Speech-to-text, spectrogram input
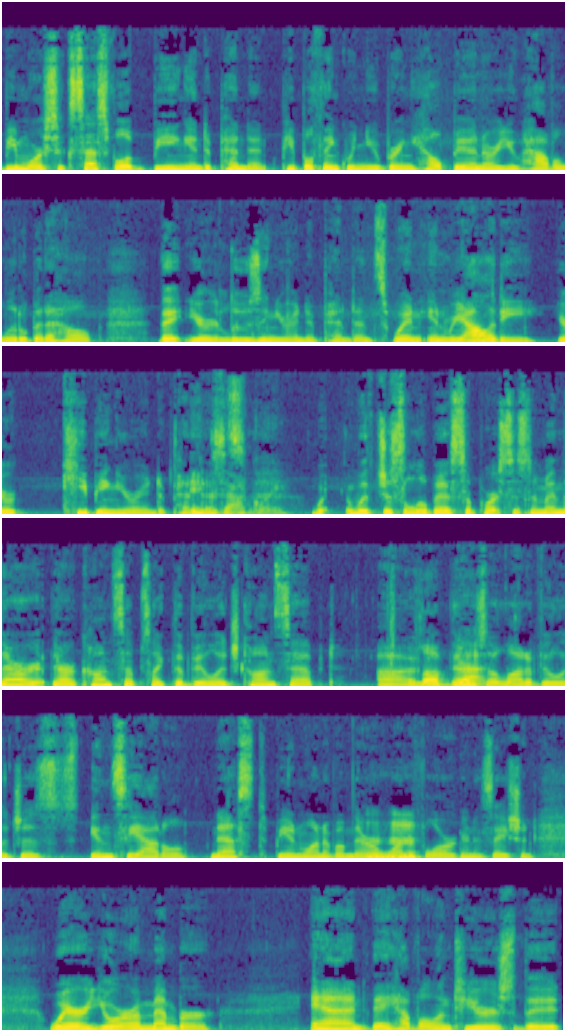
be more successful at being independent. People think when you bring help in or you have a little bit of help that you're losing your independence when in reality you're keeping your independence Exactly. w- with just a little bit of support system. And there are there are concepts like the village concept. Uh, Love there's that. a lot of villages in Seattle, Nest being one of them. They're Mm-hmm. a wonderful organization where you're a member and they have volunteers that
